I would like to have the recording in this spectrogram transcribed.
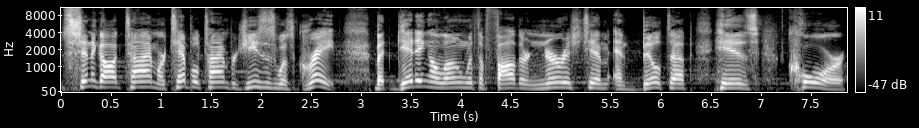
synagogue time or temple time for Jesus was great, but getting alone with the Father nourished him and built up his core.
